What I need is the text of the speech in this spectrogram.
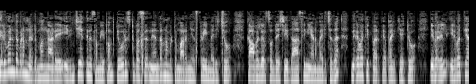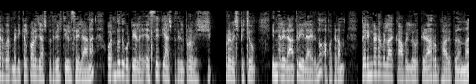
തിരുവനന്തപുരം നെടുമങ്ങാട് ഇരിഞ്ചിയത്തിന് സമീപം ടൂറിസ്റ്റ് ബസ് നിയന്ത്രണം വിട്ട് മറിഞ്ഞ് സ്ത്രീ മരിച്ചു. കാവല്ലൂർ സ്വദേശി ദാസിനിയാണ് മരിച്ചത്. നിരവധി പേർക്ക് പരിക്കേറ്റു. ഇവരിൽ ഇരുപത്തിയാറ് പേർ മെഡിക്കൽ കോളേജ് ആശുപത്രിയിൽ ചികിത്സയിലാണ്. ഒൻപത് കുട്ടികളെ എസ് ഐ ടി ആശുപത്രിയിൽ പ്രവേശിപ്പിച്ചു. ഇന്നലെ രാത്രിയിലായിരുന്നു അപകടം. പെരുങ്കടവിള കാവല്ലൂർ കിഴാറൂർ ഭാഗത്ത് നിന്ന്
